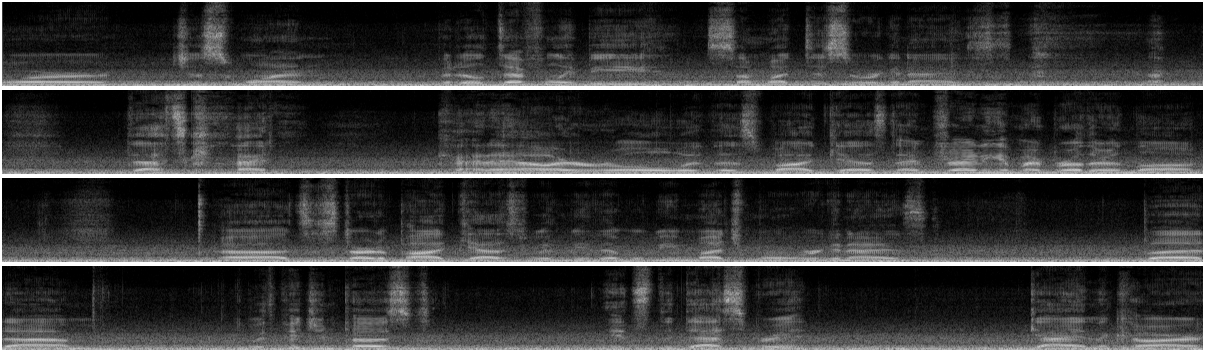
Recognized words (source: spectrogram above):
or just one but it'll definitely be somewhat disorganized. That's kind of, kind of how I roll with this podcast. I'm trying to get my brother-in-law uh, to start a podcast with me that will be much more organized. But um, with Pigeon Post, it's the desperate guy in the car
